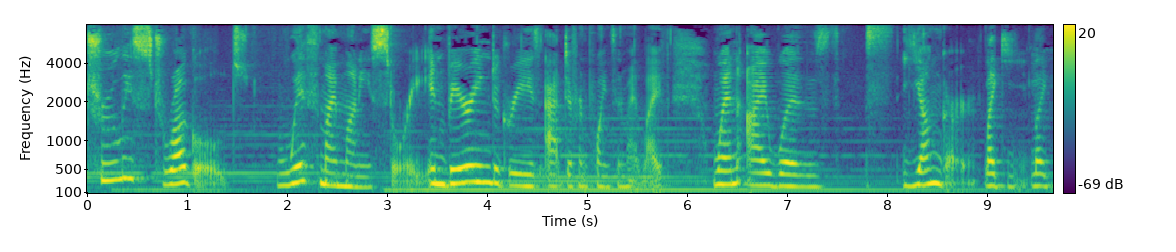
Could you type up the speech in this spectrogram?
truly struggled with my money story in varying degrees at different points in my life. When I was younger, like like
